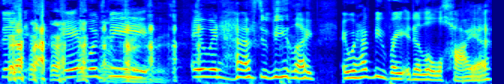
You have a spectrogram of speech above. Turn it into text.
then it would be, it would have to be like, it would have to be rated a little higher.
